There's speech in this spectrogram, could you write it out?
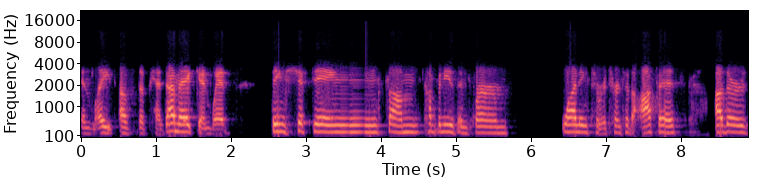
in light of the pandemic and with things shifting, some companies and firms wanting to return to the office, others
